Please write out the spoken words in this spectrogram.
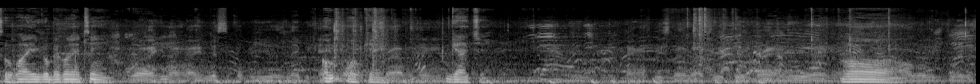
So why you go back on that team? Well, you know, like missed a couple years and they became Oh, okay. travel team. Gotcha. Parents, we spent about two, three grand a year and Oh. all those players.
